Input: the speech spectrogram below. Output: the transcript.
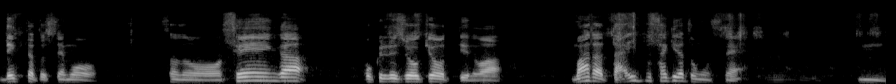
できたとしても、その、声援が遅れる状況っていうのは、まだだいぶ先だと思うんですね。うん。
